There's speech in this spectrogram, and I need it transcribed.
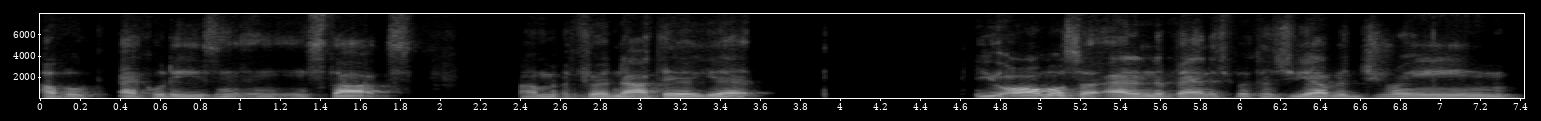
public equities and, and, and stocks. Um, if you're not there yet, you almost are at an advantage because you have a dream,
